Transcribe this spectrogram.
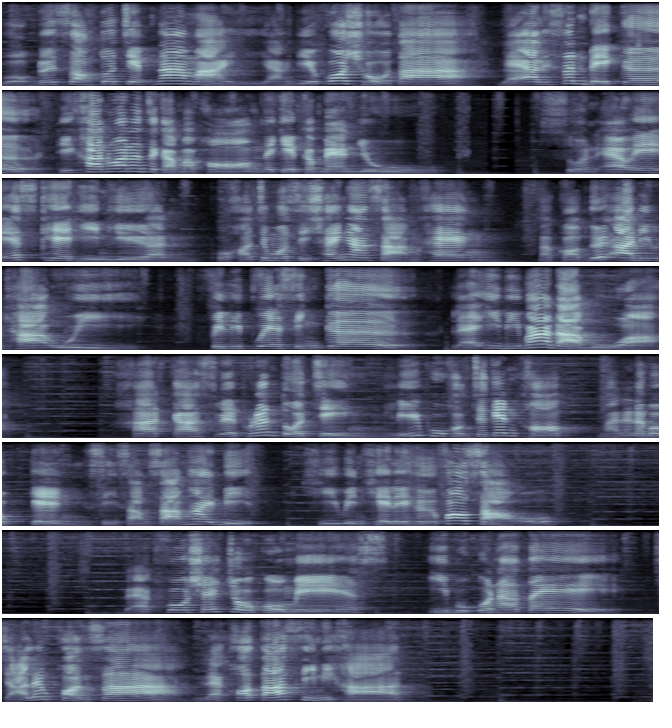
บวกด้วย 2 ตัวเจ็บหน้าใหม่ อย่างเดียโกโชตา และอลิสันเบเกอร์ ที่คาดว่าน่าจะกลับมาพร้อมในเกมกับแมนยูส่วน LASK ทีมเยือน พวกเขาจะหมดสิทธิ์ใช้งาน 3 แข้ง ประกอบด้วยอาดิวทาอุย ฟิลิปเวซิงเกอร์ และอีบีมาดาบัว คาดการณ์11ผู้เล่นตัวจริงลิเวอร์พูลของเจอเกนคอปมาในระบบเก่ง 4-3-3ไฮบริดคีวินเคเลเฮอร์เฝ้าเสา แบ็กโฟร์ใช้โจโกเมส อีบุโกนาเต้จาเลฟคอนซา และคอตาซิมิคาร์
